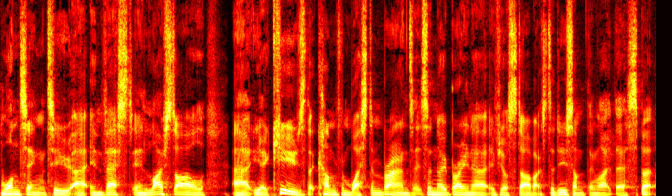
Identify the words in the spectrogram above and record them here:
wanting to uh, invest in lifestyle uh, you know cues that come from western brands. It's a no-brainer if you're starbucks to do something like this. But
